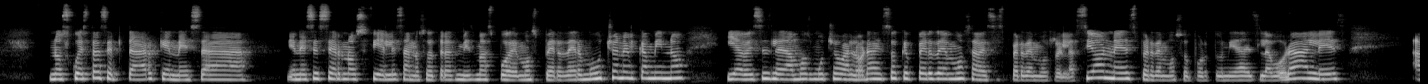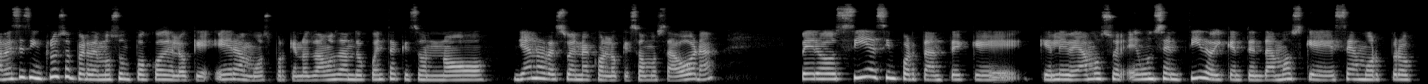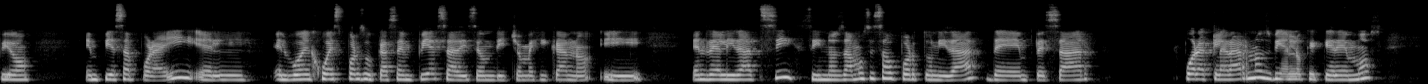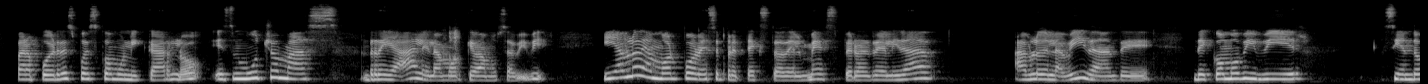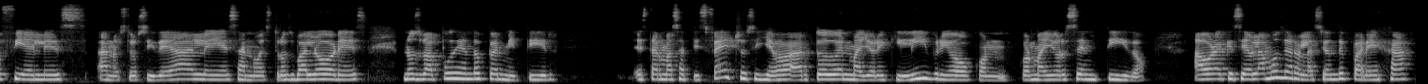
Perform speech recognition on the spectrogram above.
nos cuesta aceptar que en esa en ese sernos fieles a nosotras mismas podemos perder mucho en el camino y a veces le damos mucho valor a eso que perdemos, a veces perdemos relaciones, perdemos oportunidades laborales, a veces incluso perdemos un poco de lo que éramos porque nos vamos dando cuenta que eso no ya no resuena con lo que somos ahora, pero sí es importante que, que le veamos un sentido y que entendamos que ese amor propio empieza por ahí, el, el buen juez por su casa empieza, dice un dicho mexicano, y en realidad sí, si nos damos esa oportunidad de empezar por aclararnos bien lo que queremos para poder después comunicarlo, es mucho más real el amor que vamos a vivir. Y hablo de amor por ese pretexto del mes, pero en realidad hablo de la vida, de, de cómo vivir siendo fieles a nuestros ideales, a nuestros valores, nos va pudiendo permitir estar más satisfechos y llevar todo en mayor equilibrio, con, con mayor sentido. Ahora que si hablamos de relación de pareja,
